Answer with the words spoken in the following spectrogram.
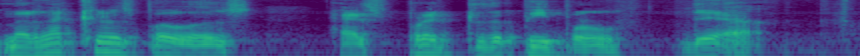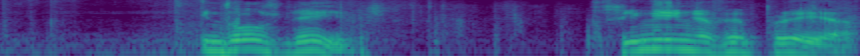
miraculous powers had spread to the people there. In those days, singing of a prayer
